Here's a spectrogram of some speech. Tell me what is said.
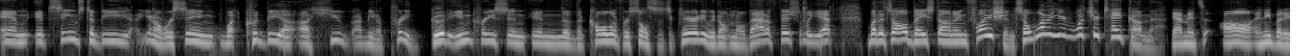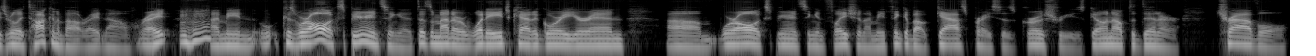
And it seems to be, you know, we're seeing what could be a, a huge, I mean, a pretty good increase in in the, the cola for Social Security. We don't know that officially yet, but it's all based on inflation. So, what are your what's your take on that? Yeah, I mean, it's all anybody's really talking about right now, right? Mhm. I mean, because we're all experiencing it. It doesn't matter what age category you're in. Um, we're all experiencing inflation. I mean, think about gas prices, groceries, going out to dinner, travel,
